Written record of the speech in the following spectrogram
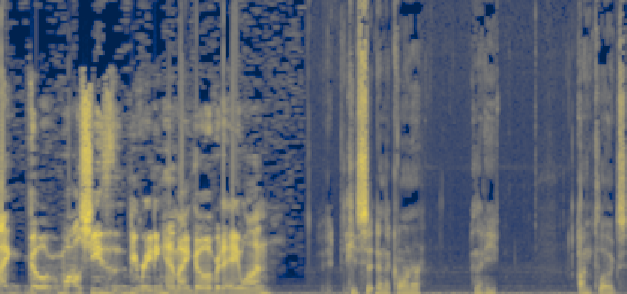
I go while she's berating him. I go over to A1. He's sitting in the corner, and then he unplugs.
